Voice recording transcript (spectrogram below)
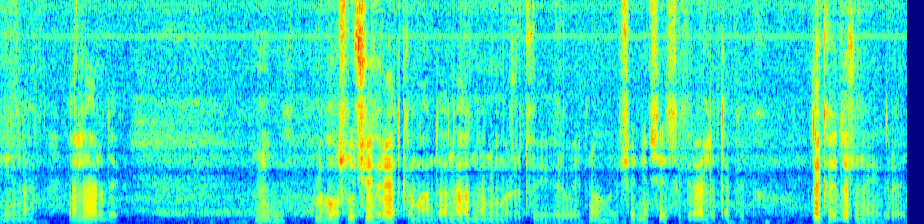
Инна Алярдек. Ну, в любом случае играет команда, она одна не может выигрывать. Ну, сегодня все сыграли так, как, так, як повинні грати.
